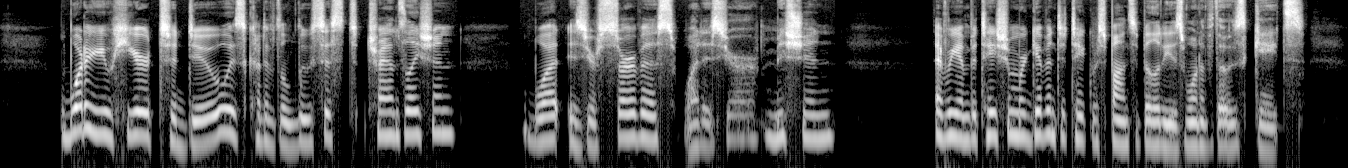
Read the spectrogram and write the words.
what are you here to do is kind of the loosest translation. What is your service? What is your mission? Every invitation we're given to take responsibility is one of those gates.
